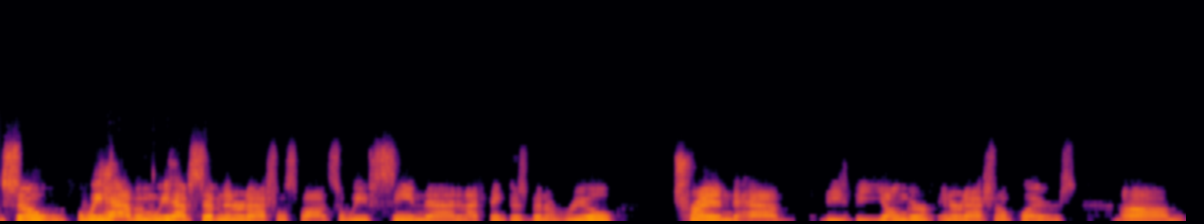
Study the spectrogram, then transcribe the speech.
so we have and we have seven international spots so we've seen mm-hmm. that and i think there's been a real trend to have these be younger international players mm-hmm. um,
